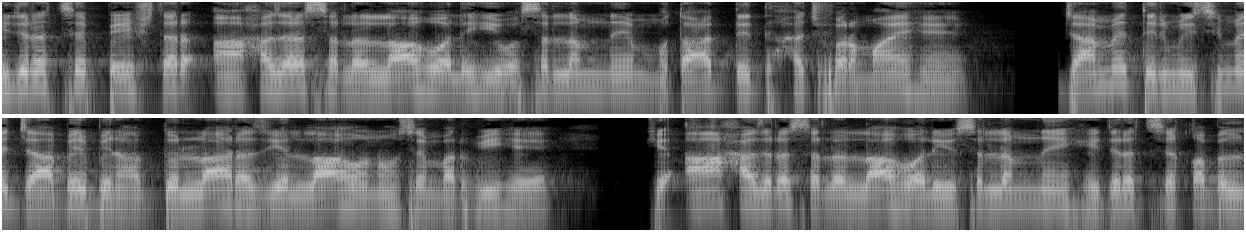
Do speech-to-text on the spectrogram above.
ہجرت سے پیشتر آ، حضرت صلی اللہ علیہ وسلم نے متعدد حج فرمائے ہیں۔ جامع ترمیسی میں جابر بن عبداللہ رضی اللہ عنہ سے مروی ہے کہ آ، حضرت صلی اللہ علیہ وسلم نے ہجرت سے قبل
